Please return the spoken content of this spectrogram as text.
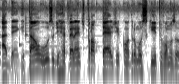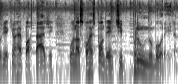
a dengue. Então, o uso de repelente protege contra o mosquito. Vamos ouvir aqui uma reportagem com o nosso correspondente Bruno Moreira.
